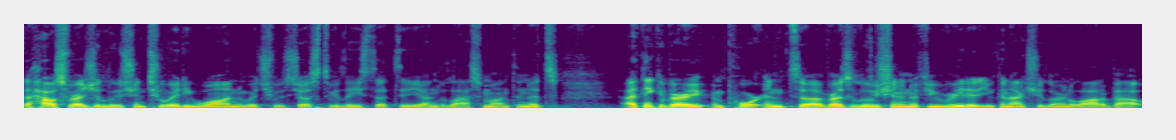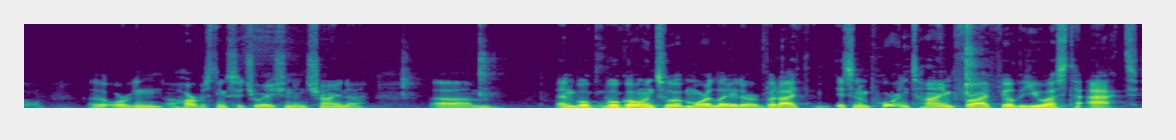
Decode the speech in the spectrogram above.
the House Resolution 281, which was just released at the end of last month. And it's, I think, a very important uh, resolution. And if you read it, you can actually learn a lot about the organ harvesting situation in China. Um, and we'll, we'll go into it more later, but I, it's an important time for, I feel, the U.S. to act.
